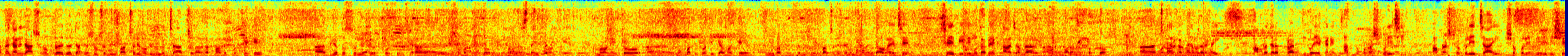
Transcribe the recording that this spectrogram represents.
আপনারা জানেন যে আসন্ন ত্রয়োদশ জাতীয় সংসদ নির্বাচনে হবিগঞ্জ চার চোনারঘাট মাধবপুর থেকে বৃহত্তর সুন্নি জোট কর্তৃক সমর্থিত স্থায়ী ফ্রন্ট মনোনীত মোমবাতি প্রতীক আমাকে নির্বাচনের জন্য নির্বাচনের জন্য মনোনয়ন দেওয়া হয়েছে। সেই বিধি মোতাবেক আজ আমরা মনোনয়নপত্র আমরা যারা প্রার্থী হয়ে এখানে আত্মপ্রকাশ করেছি আমরা সকলে চাই সকলে মিলেমিশে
